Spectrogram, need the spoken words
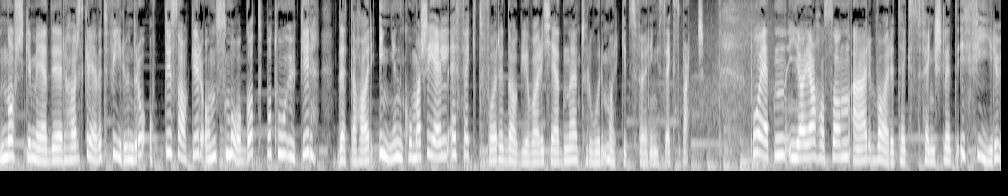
Norske medier har skrevet 480 saker om smågodt på to uker. Dette har ingen kommersiell effekt for dagligvarekjedene, tror markedsføringsekspert. Poeten Yahya Hassan er varetektsfengslet i fire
